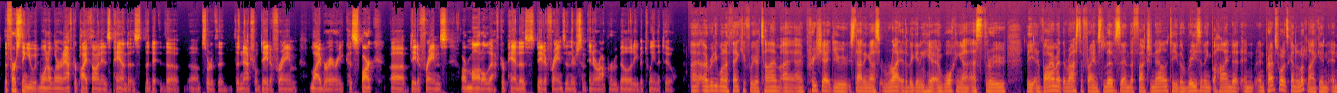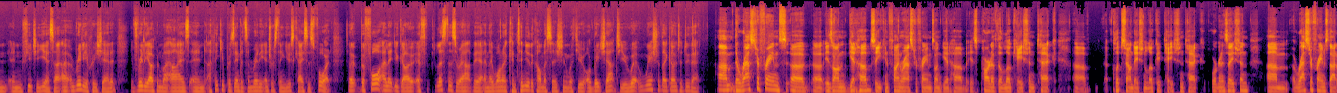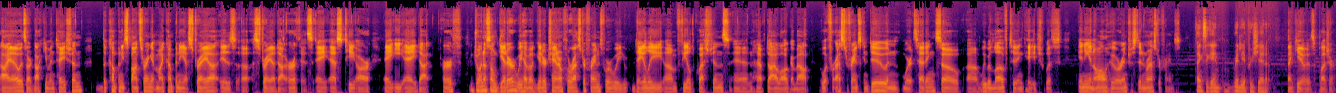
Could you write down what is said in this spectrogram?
the first thing you would want to learn after Python is pandas, the the um, sort of the the natural data frame library, because Spark uh, data frames are modeled after pandas data frames, and there's some interoperability between the two. I, I really want to thank you for your time. I, I, appreciate you starting us right at the beginning here and walking us through the environment the raster frames lives in, the functionality, the reasoning behind it, and, and perhaps what it's going to look like in, in, in future years. So I, I really appreciate it. You've really opened my eyes, and I think you presented some really interesting use cases for it. So before I let you go, if listeners are out there and they want to continue the conversation with you or reach out to you, where, where should they go to do that? Um, the raster frames uh, uh, is on GitHub, so you can find raster frames on GitHub. It's part of the LocationTech, uh, Eclipse Foundation LocationTech organization. Um, rasterframes.io is our documentation. The company sponsoring it, my company Astraea, is uh, astraea.earth. It's A S T R A E A dot earth. Join us on Gitter. We have a Gitter channel for raster frames where we daily um, field questions and have dialogue about what for raster frames can do and where it's heading. So uh, we would love to engage with any and all who are interested in raster frames. Thanks again. Really appreciate it. Thank you. It's a pleasure.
